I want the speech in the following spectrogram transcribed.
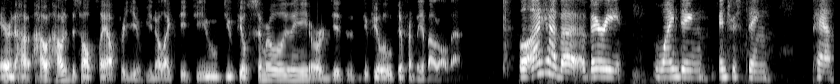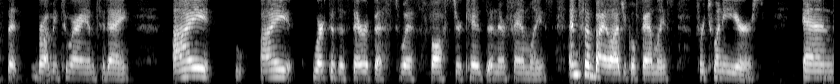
Erin, how, how, how did this all play out for you? You know, like, do, do you, do you feel similarly or do, do you feel a little differently about all that? Well, I have a, a very winding, interesting path that brought me to where I am today. I, I worked as a therapist with foster kids and their families and some biological families for 20 years. And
